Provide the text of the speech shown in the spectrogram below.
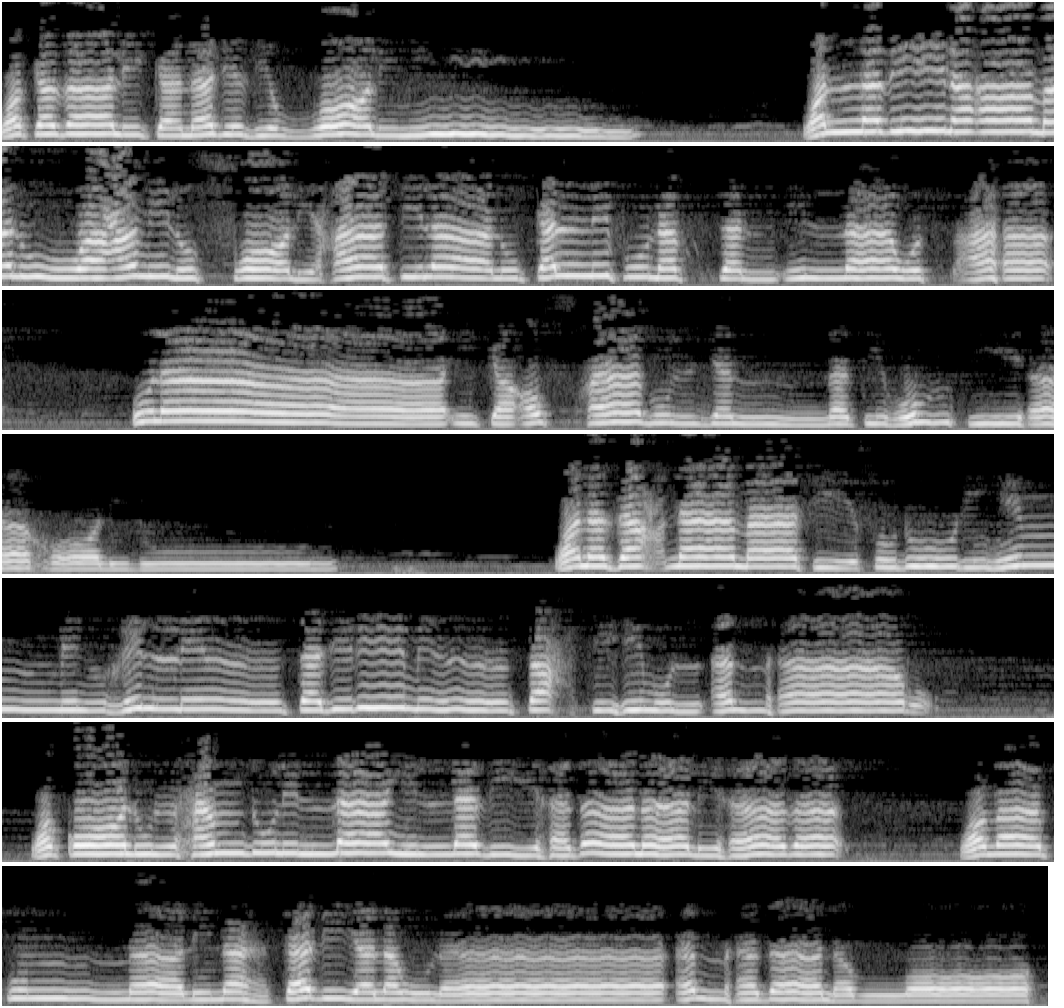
وكذلك نجزي الظالمين. والذين آمنوا وعملوا الصالحات لا نكلف نفسا إلا وسعها. أُولَئِكَ أَصْحَابُ الْجَنَّةِ هُمْ فِيهَا خَالِدُونَ. وَنَزَعْنَا مَا فِي صُدُورِهِم مِّنْ غِلٍّ تَجْرِي مِن تَحْتِهِمُ الْأَنْهَارُ. وَقَالُوا الْحَمْدُ لِلَّهِ الَّذِي هَدَانَا لِهَذَا وَمَا كُنَّا لِنَهْتَدِيَ لَوْلَا أَنْ هَدَانَا اللَّهُ.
